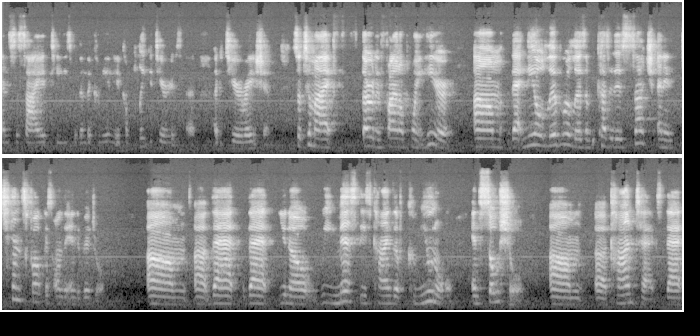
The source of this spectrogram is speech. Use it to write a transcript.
and societies within the community, a complete a deterioration. So, to my third and final point here, um, that neoliberalism, because it is such an intense focus on the individual, um, uh, that that you know we miss these kinds of communal and social um, uh, contexts that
